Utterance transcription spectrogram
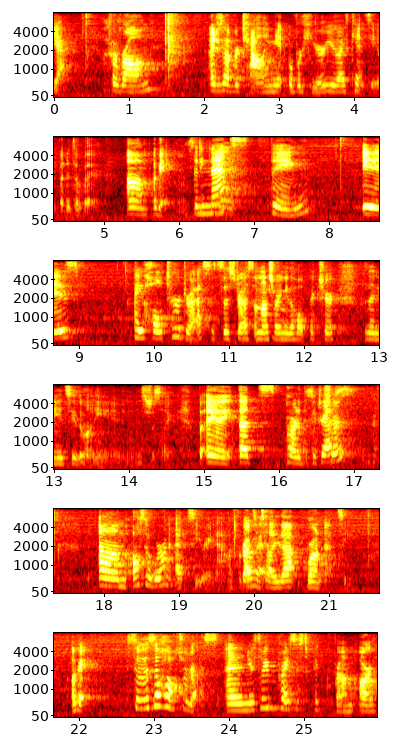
Yeah. For wrong. I just have her tallying it over here. You guys can't see it, but it's over there. Um, okay. The next thing is a halter dress. It's this dress. I'm not showing you the whole picture because I need to see the money. And it's just like, but anyway, that's part of the picture. Dress? Um, also, we're on Etsy right now. I forgot to tell you that. We're on Etsy. Okay, so this is a halter dress, and your three prices to pick from are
